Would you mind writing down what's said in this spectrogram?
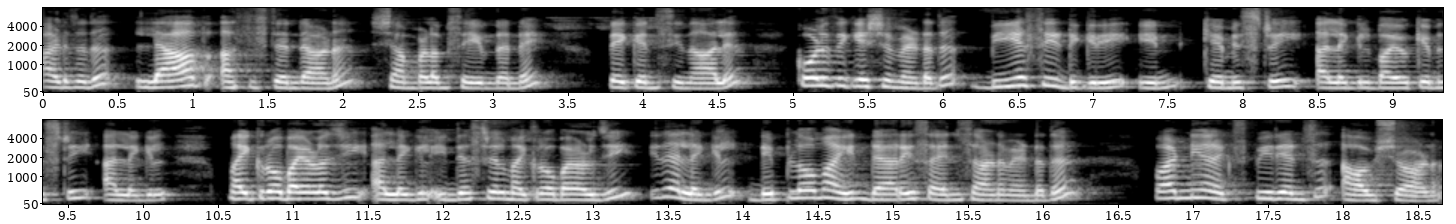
അടുത്തത് ലാബ് അസിസ്റ്റന്റ് ആണ്. ശമ്പളം സെയിം തന്നെ. വേക്കൻസി നാല്. ക്വാളിഫിക്കേഷൻ വേണ്ടത് B S C degree in chemistry അല്ലെങ്കിൽ ബയോ കെമിസ്ട്രി അല്ലെങ്കിൽ മൈക്രോബയോളജി അല്ലെങ്കിൽ ഇൻഡസ്ട്രിയൽ മൈക്രോബയോളജി ഇതല്ലെങ്കിൽ ഡിപ്ലോമ ഇൻ ഡയറി സയൻസ് ആണ് വേണ്ടത്. വൺ ഇയർ എക്സ്പീരിയൻസ് ആവശ്യമാണ്.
